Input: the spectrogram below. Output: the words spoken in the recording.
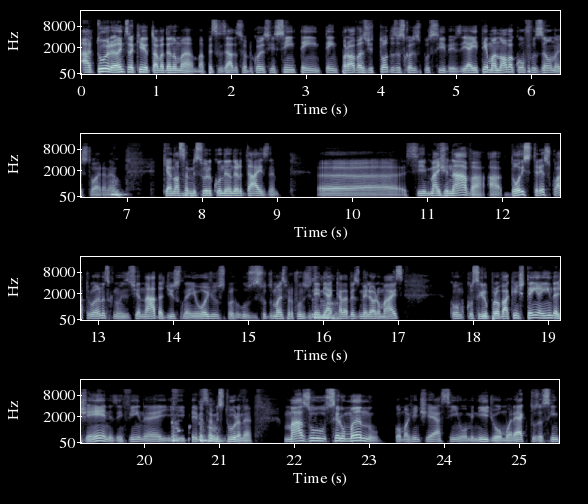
Arthur, antes aqui eu estava dando uma, uma, pesquisada sobre coisas assim, sim, tem, tem provas de todas as coisas possíveis. E aí tem uma nova confusão na história, né? Que é a nossa hum. mistura com Neandertais, né? Uh, se imaginava há dois, três, quatro anos que não existia nada disso, né? E hoje os, os estudos mais profundos de DNA cada vez melhoram mais, com, conseguiram provar que a gente tem ainda genes, enfim, né? E, e teve essa mistura, né? Mas o ser humano, como a gente é assim, o hominídeo, o Homo erectus, assim,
